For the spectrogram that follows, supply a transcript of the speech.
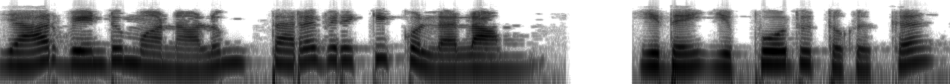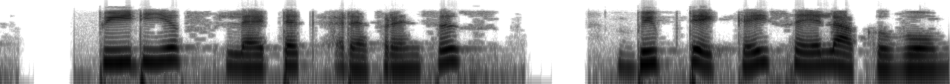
யார் வேண்டுமானாலும் தரவிறக்கிக் கொள்ளலாம். இதை இப்போது தொகுக்க பிடிஎஃப் லேடக் ரெஃபரன்ஸ் பிப்டெக்ஸ் ஐ செயலாக்குவோம்.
